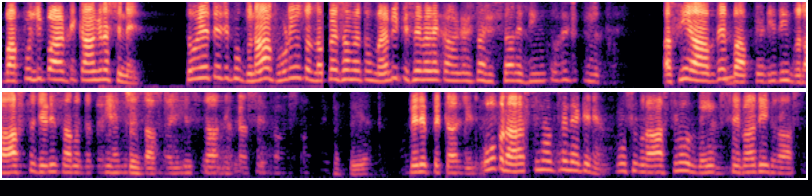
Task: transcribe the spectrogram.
ਬਾਪੂ ਜੀ ਪਾਰਟੀ ਕਾਂਗਰਸ ਨੇ। ਤੋ ਇਹ ਤੇ ਜੇ ਕੋਈ ਗੁਨਾਹ ਥੋੜੀ ਉਹ ਤਾਂ ਲੰਬੇ ਸਮੇਂ ਤੋਂ ਮੈਂ ਵੀ ਕਿਸੇ ਵੇਲੇ ਕਾਂਗਰਸ ਦਾ ਹਿੱਸਾ ਰਹੀ ਹਾਂ ਉਹਦੇ ਚ ਕੀ ਹੈ? ਅਸੀਂ ਆਪਦੇ ਬਾਪੂ ਜੀ ਦੀ ਵਿਰਾਸਤ ਜਿਹੜੀ ਸਾਨੂੰ ਦਿੱਤੀ ਹੈ ਚੰਦਾ ਪਾਈ ਇਸ ਦਾ ਨਿਕਾ ਸੇ। ਮੇਰੇ ਪਿਤਾ ਜੀ ਉਹ ਵਿਰਾਸਤ ਨੂੰ ਉੱਥੇ ਲੈ ਕੇ ਜਾਣਾ ਉਸ ਵਿਰਾਸਤ ਨੂੰ ਲੋਕ ਸੇਵਾ ਦੀ ਵਿਰਾਸਤ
